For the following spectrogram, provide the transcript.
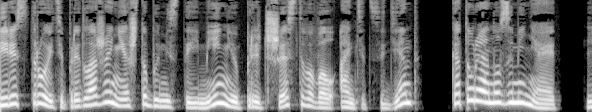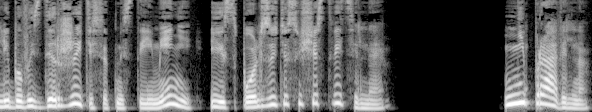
Перестройте предложение, чтобы местоимению предшествовал антицидент, который оно заменяет, либо воздержитесь от местоимений и используйте существительное. Неправильно.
